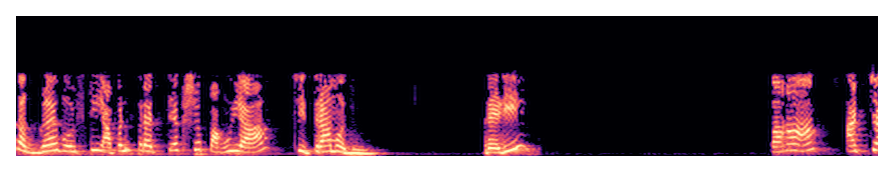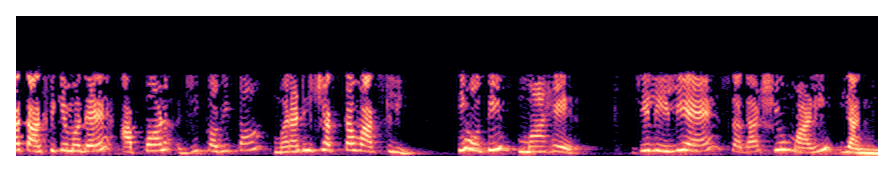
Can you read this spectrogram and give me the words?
सगळ्या गोष्टी आपण प्रत्यक्ष पाहूया चित्रामधून. रेडी पहा आजच्या तासिकेमध्ये आपण जी कविता मराठीची आत्ता वाचली ती होती माहेर जी लिहिली आहे सदाशिव माळी यांनी.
